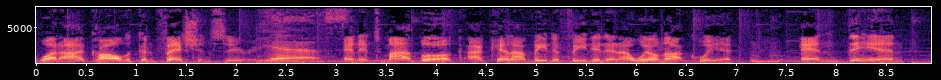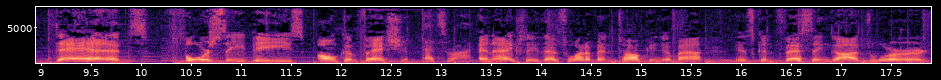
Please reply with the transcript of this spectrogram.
what I call the Confession Series. Yes. And it's my book, I Cannot Be Defeated and I Will Not Quit. Mm-hmm. And then Dad's four CDs on confession. That's right. And actually, that's what I've been talking about is confessing God's Word.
